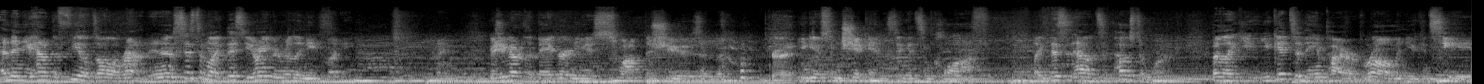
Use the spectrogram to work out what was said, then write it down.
And then you have the fields all around. And in a system like this, you don't even really need money. Right? Because you go to the baker and you swap the shoes and the, Right. you give some chickens to get some cloth. Like this is how it's supposed to work. But like you, you get to the Empire of Rome and you can see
